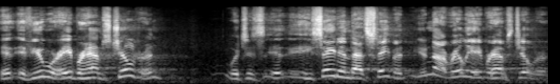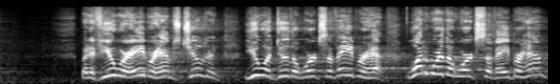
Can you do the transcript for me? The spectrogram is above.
if you were Abraham's children, which is, he's saying in that statement, you're not really Abraham's children. But if you were Abraham's children, you would do the works of Abraham. What were the works of Abraham?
